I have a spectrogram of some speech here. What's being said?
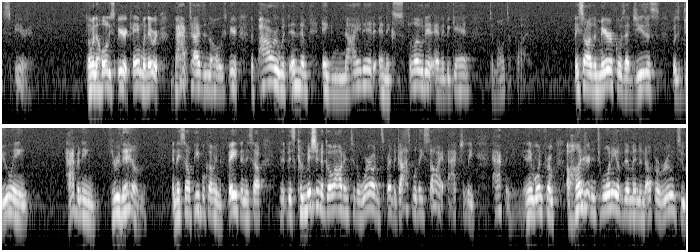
Spirit. And when the Holy Spirit came, when they were baptized in the Holy Spirit, the power within them ignited and exploded and it began to multiply. They saw the miracles that Jesus was doing happening through them and they saw people coming to faith and they saw this commission to go out into the world and spread the gospel. They saw it actually happening. And it went from 120 of them in an upper room to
